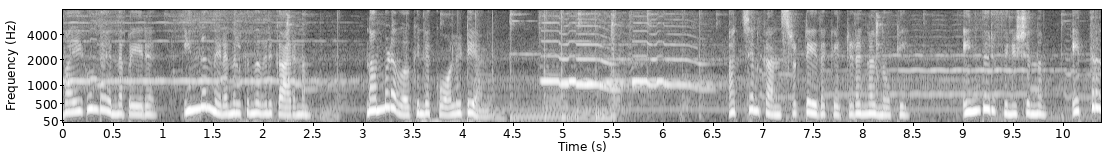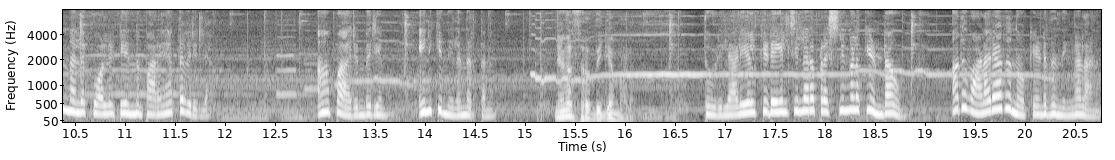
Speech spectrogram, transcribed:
വൈകുണ്ഠ എന്ന പേര് ഇന്നും നിലനിൽക്കുന്നതിന് കാരണം നമ്മുടെ വർക്കിന്റെ ക്വാളിറ്റിയാണ്. അച്ഛൻ കൺസ്ട്രക്ട് ചെയ്ത കെട്ടിടങ്ങൾ നോക്കി എന്തൊരു ഫിനിഷെന്നും എത്ര നല്ല ക്വാളിറ്റി എന്നും പറയാത്തവരില്ല. ആ പാരമ്പര്യം എനിക്ക് നിലനിർത്തണം. ഞങ്ങൾ ശ്രദ്ധിക്കാം മാഡം. തൊഴിലാളികൾക്കിടയിൽ ചില്ലറ പ്രശ്നങ്ങളൊക്കെ ഉണ്ടാവും. അത് വളരാതെ നോക്കേണ്ടത് നിങ്ങളാണ്.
